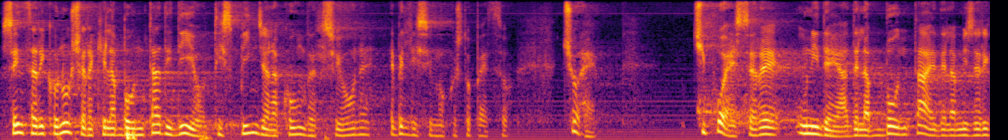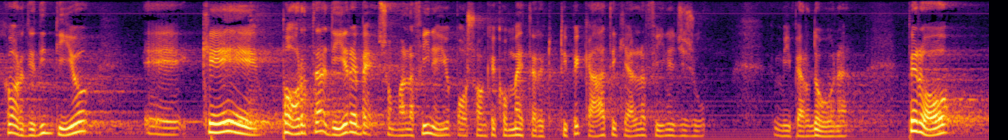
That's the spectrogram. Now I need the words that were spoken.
senza riconoscere che la bontà di Dio ti spinge alla conversione, è bellissimo questo pezzo. Cioè, ci può essere un'idea della bontà e della misericordia di Dio eh, che porta a dire, beh, insomma, alla fine io posso anche commettere tutti i peccati che alla fine Gesù mi perdona. Però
